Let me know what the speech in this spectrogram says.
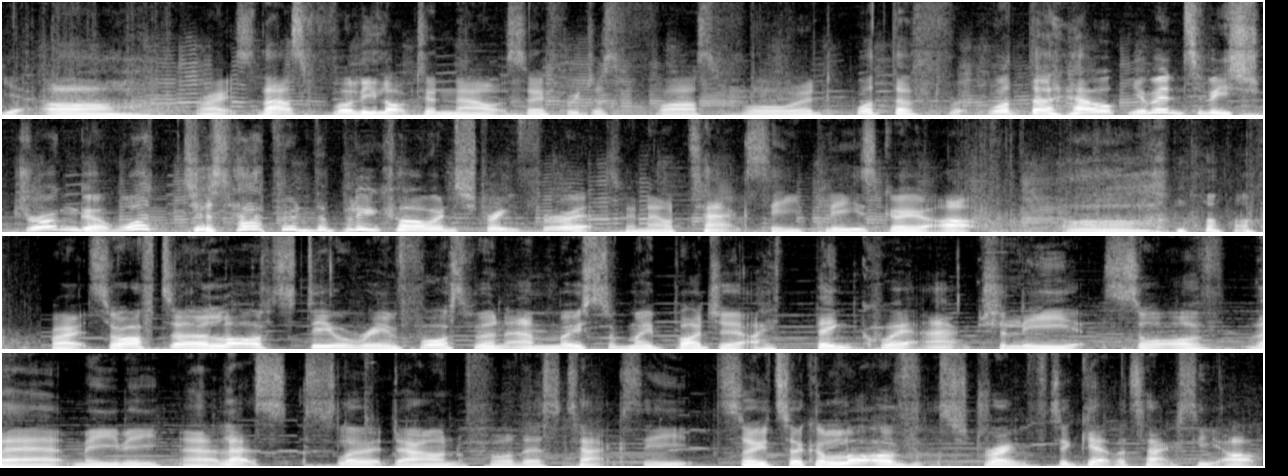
Yeah. Oh, right. So that's fully locked in now. So if we just fast forward, what the what the hell? You're meant to be stronger. What just happened? The blue car went straight through it. So now taxi, please go up. Oh. Right, so after a lot of steel reinforcement and most of my budget, I think we're actually sort of there, maybe. Uh, let's slow it down for this taxi. So it took a lot of strength to get the taxi up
